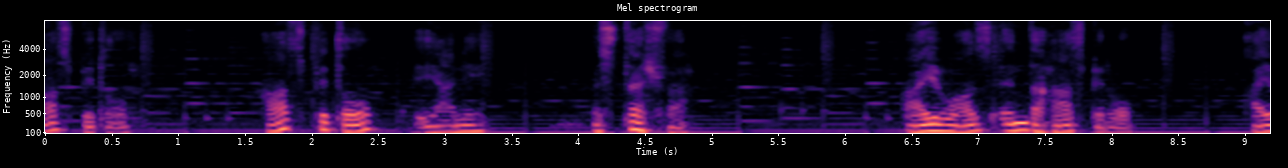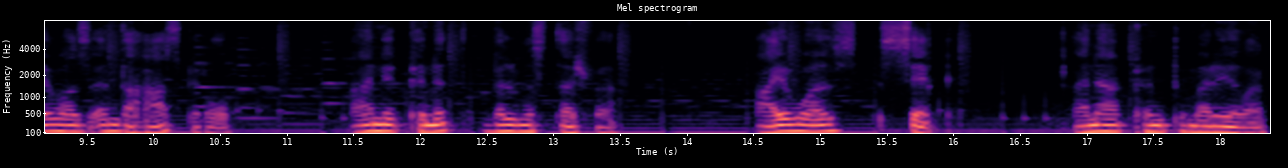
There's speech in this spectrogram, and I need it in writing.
hospital hospital يعني مستشفى I was in the hospital I was in the hospital أنا كنت بالمستشفى I was sick أنا كنت مريضا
